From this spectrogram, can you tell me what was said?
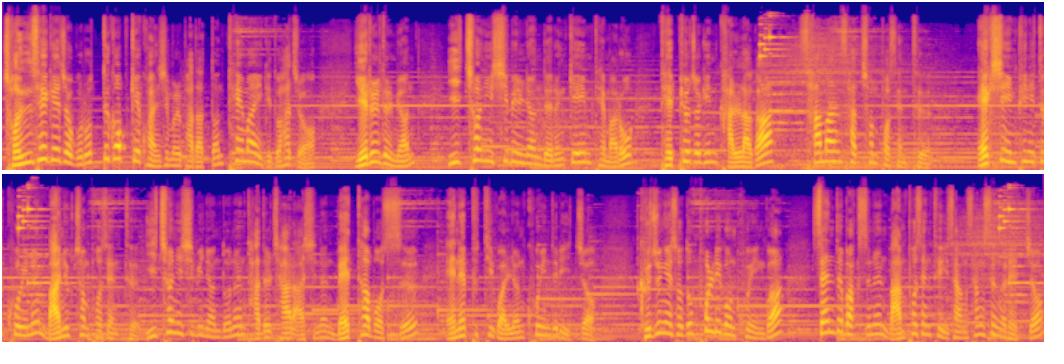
전 세계적으로 뜨겁게 관심을 받았던 테마이기도 하죠. 예를 들면 2021년되는 게임 테마로 대표적인 갈라가 44,000%, 엑시 인피니트 코인은 16,000%, 2022년도는 다들 잘 아시는 메타버스, NFT 관련 코인들이 있죠. 그 중에서도 폴리곤 코인과 샌드박스는 만 퍼센트 이상 상승을 했죠.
